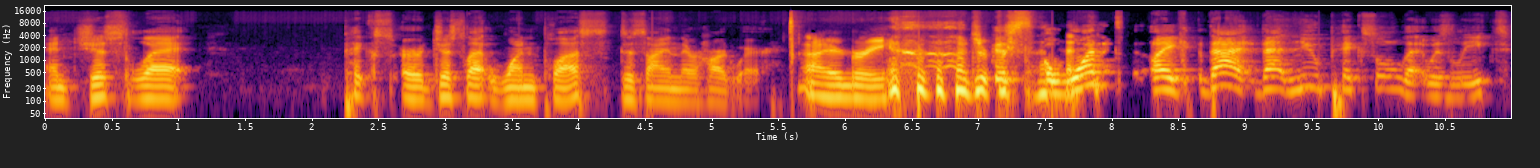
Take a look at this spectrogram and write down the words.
and just let Pix or just let OnePlus design their hardware. I agree. 100%. one like that that new Pixel that was leaked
